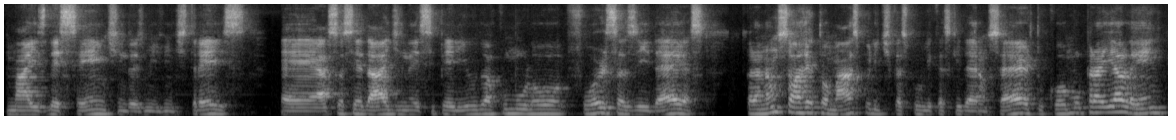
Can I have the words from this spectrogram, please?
mais decente em 2023, é, a sociedade nesse período acumulou forças e ideias para não só retomar as políticas públicas que deram certo, como para ir além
